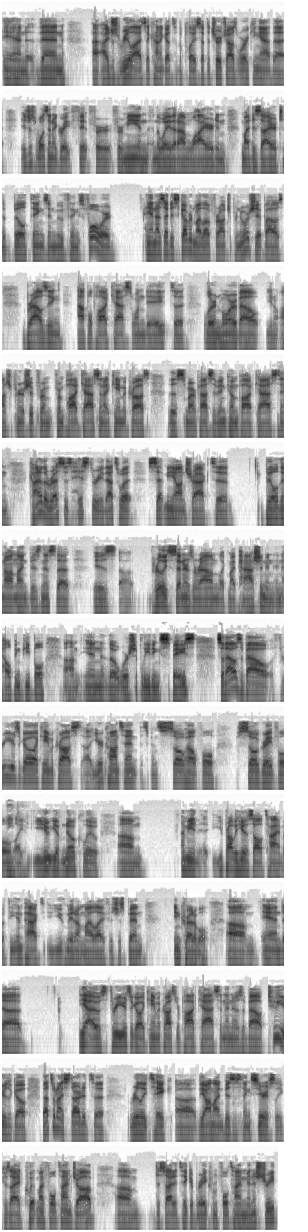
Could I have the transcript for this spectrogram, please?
and then I I just realized I kind of got to the place at the church I was working at that it just wasn't a great fit for for me and, and the way that I'm wired and my desire to build things and move things forward. And as I discovered my love for entrepreneurship, I was browsing Apple Podcasts one day to learn more about you know entrepreneurship from from podcasts, and I came across the Smart Passive Income podcast, and kind of the rest is history. That's what set me on track to build an online business that is uh, really centers around like my passion and, and helping people um, in the worship leading space. So that was about three years ago. I came across uh, your content. It's been so helpful. So grateful. Thank like you. you, you have no clue. Um, I mean, you probably hear this all the time, but the impact you've made on my life has just been incredible. Um, and uh, yeah, it was three years ago I came across your podcast, and then it was about two years ago. That's when I started to really take uh, the online business thing seriously because I had quit my full time job, um, decided to take a break from full time ministry.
